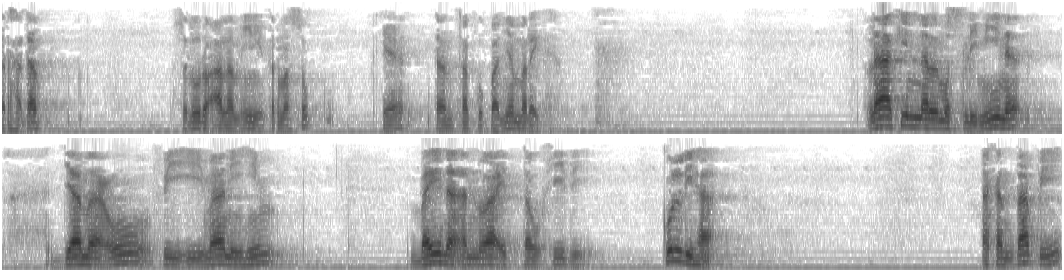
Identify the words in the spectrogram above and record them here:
terhadap seluruh alam ini termasuk ya dalam cakupannya mereka. Lakinnal muslimina jama'u fi imanihim baina anwa'it tauhid kulliha. Akan tapi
